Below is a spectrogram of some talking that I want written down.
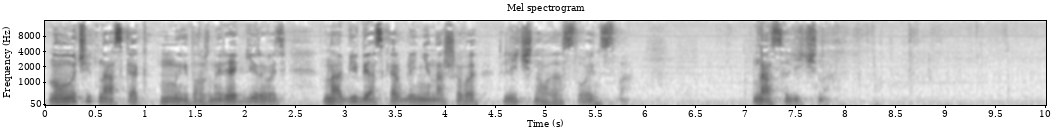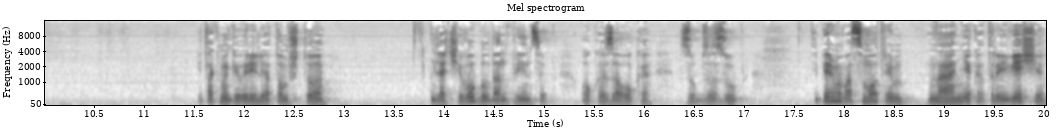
но он учит нас, как мы должны реагировать на обиды и оскорбления нашего личного достоинства. Нас лично. Итак, мы говорили о том, что для чего был дан принцип око за око, зуб за зуб. Теперь мы посмотрим на некоторые вещи,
